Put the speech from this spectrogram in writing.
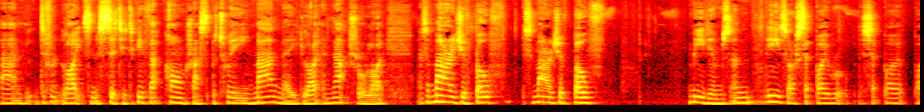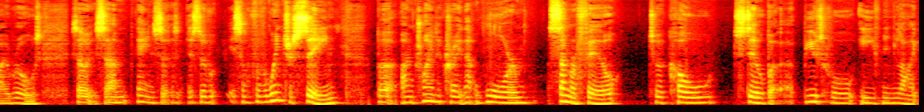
and different lights in the city to give that contrast between man-made light and natural light. It's a marriage of both. It's a marriage of both mediums, and these are set by set by by rules. So it's um again it's a, it's a it's a, a winter scene, but I'm trying to create that warm summer feel to a cold, still but a beautiful evening light,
